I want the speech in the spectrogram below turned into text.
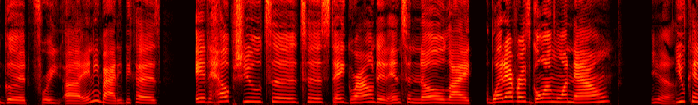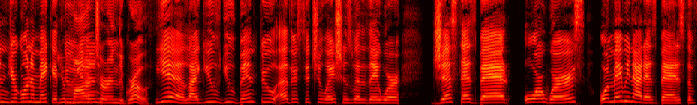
good for uh, anybody because it helps you to to stay grounded and to know like whatever is going on now yeah. you can you're going to make it You're through You done- monitoring the growth. yeah like you you've been through other situations whether they were just as bad or worse or maybe not as bad it's the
